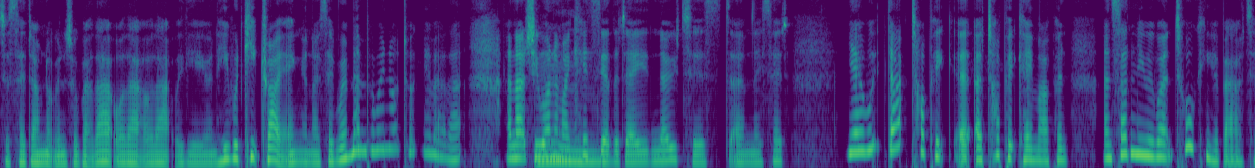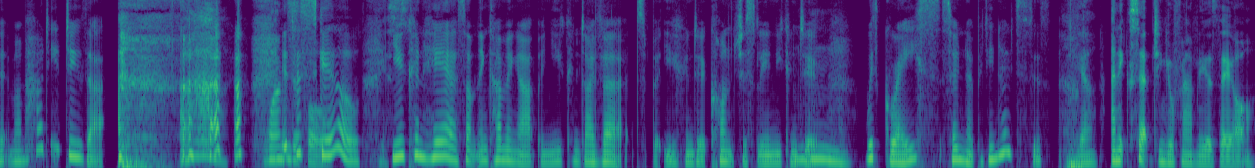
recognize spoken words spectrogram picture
just said, I'm not going to talk about that or that or that with you, and he would keep trying, and I said, remember, we're not talking about that. And actually, one of my kids the other day noticed. Um, they said yeah, that topic, a, a topic came up, and and suddenly we weren't talking about it. Mum, how do you do that? Ah, it's a skill. Yes. You can hear something coming up, and you can divert, but you can do it consciously, and you can do it with grace, so nobody notices. Yeah, and accepting your family as they are.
